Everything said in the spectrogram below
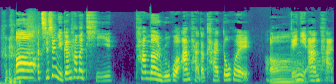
哦，其实你跟他们提，他们如果安排的开，都会哦，给你安排。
